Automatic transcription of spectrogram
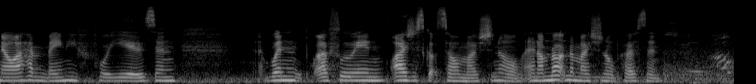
know, I haven't been here for four years, and when I flew in, I just got so emotional, and I'm not an emotional person. Oh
